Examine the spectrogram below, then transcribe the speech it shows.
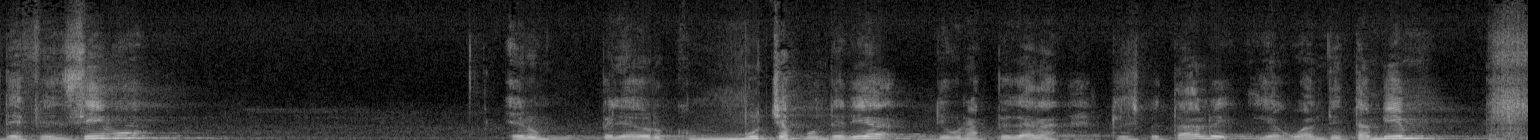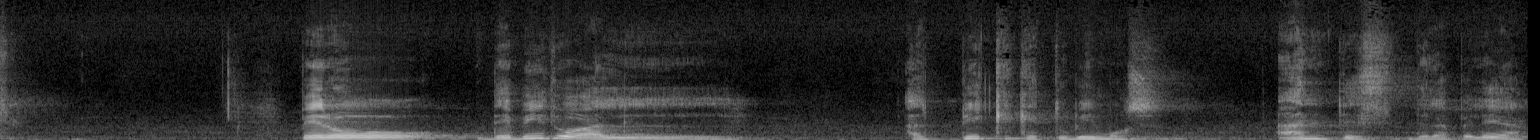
defensivo, era un peleador con mucha puntería, de una pegada respetable y aguante también. Pero debido al, al pique que tuvimos antes de la pelea,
